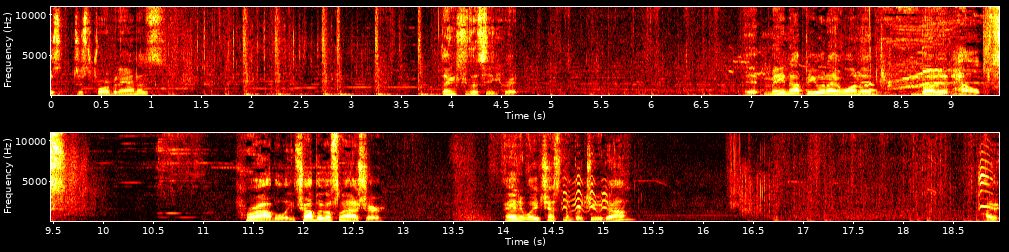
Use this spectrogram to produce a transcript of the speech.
Just, just four bananas? Thanks for the secret. It may not be what I wanted, but it helps. Probably. Tropical Smasher. Anyway, chest number two down. I,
